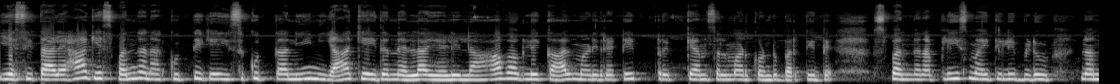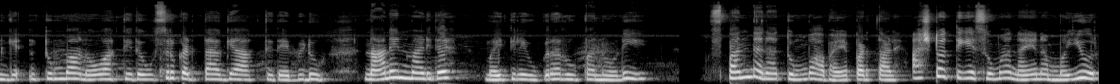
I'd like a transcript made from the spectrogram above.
ಎಸಿತಾಳೆ, ಹಾಗೆ ಸ್ಪಂದನ, ಕುತ್ತಿಗೆ, ಇಸುಕುತ್ತಾ, ನೀನು ಯಾಕೆ ಇದನ್ನೆಲ್ಲ ಹೇಳಿಲ್ಲ? ಆವಾಗಲೇ ಕಾಲ್ ಮಾಡಿದರೆ ಟಿಪ್, ಟ್ರಿಪ್ ಕ್ಯಾನ್ಸಲ್ ಮಾಡಿಕೊಂಡು ಬರ್ತಿದ್ದೆ. ಸ್ಪಂದನ, ಪ್ಲೀಸ್ ಮೈತಿಲಿ ಬಿಡು. ನನಗೆ ತುಂಬ ನೋವಾಗ್ತಿದೆ. ಉಸಿರು ಕಟ್ತಾಗೆ ಆಗ್ತಿದೆ. ಬಿಡು. ನಾನೇನು ಮಾಡಿದೆ? ಮೈಥಿಲಿ ಉಗ್ರ ರೂಪ ನೋಡಿ ಸ್ಪಂದನ ತುಂಬ ಭಯಪಡ್ತಾಳೆ. ಅಷ್ಟೊತ್ತಿಗೆ ಸುಮಾ, ನಯನ, ಮಯೂರ್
